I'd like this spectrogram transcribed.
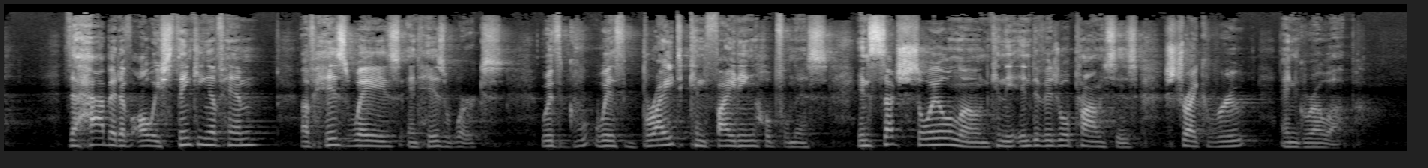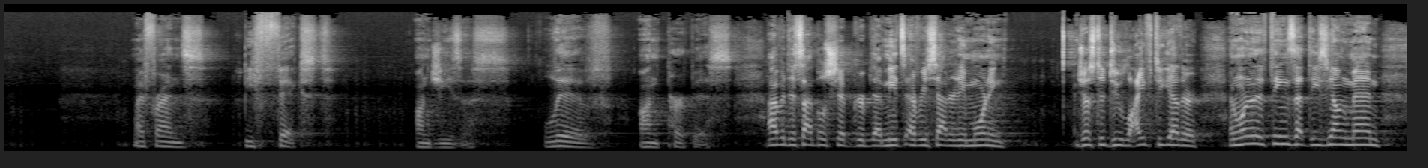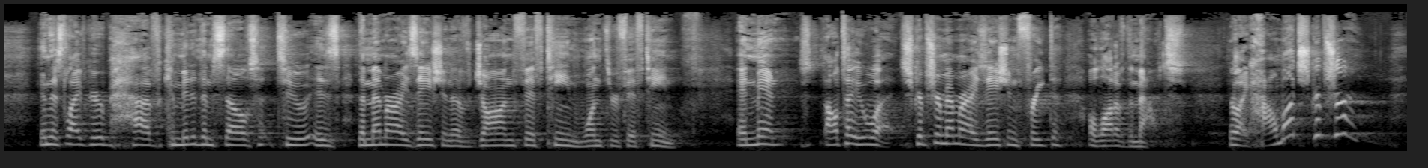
the habit of always thinking of him, of his ways, and his works with, with bright, confiding hopefulness. In such soil alone can the individual promises strike root and grow up. My friends, be fixed on Jesus. Live on purpose. I have a discipleship group that meets every Saturday morning just to do life together. And one of the things that these young men in this life group have committed themselves to is the memorization of John 15, 1 through 15. And man, I'll tell you what, scripture memorization freaked a lot of them out. They're like, how much scripture?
